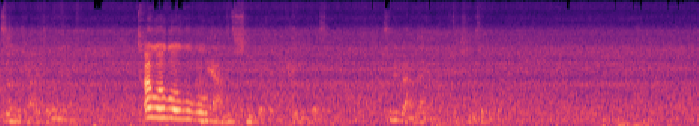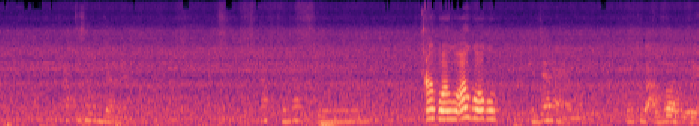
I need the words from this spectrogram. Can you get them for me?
구선도 잘해서 오네요. 아이고 아이고 아이고 아이고. 안에 안 부딪힙니다 제가 다 읽어서. 소리가 안 나잖아. 부딪히는 소리가. 하트 선인잖아요. 하트 하트. 아이고 아이고 아이고 아이고. 괜찮아요. 그거 아구아구 해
